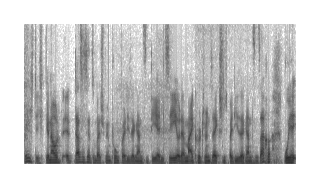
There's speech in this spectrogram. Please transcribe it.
Richtig, genau. Das ist ja zum Beispiel ein Punkt bei dieser ganzen DLC oder Microtransactions, bei dieser ganzen Sache, wo ihr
